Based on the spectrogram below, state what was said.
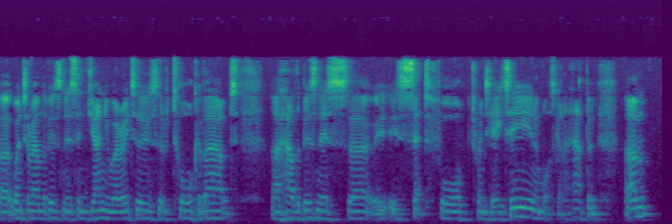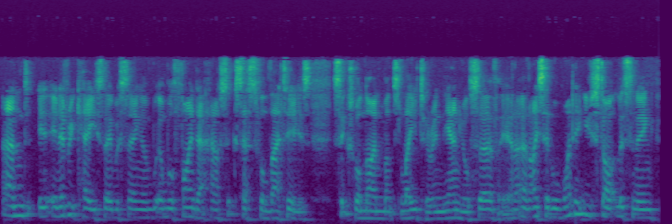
uh, went around the business in January to sort of talk about uh, how the business uh, is set for 2018 and what's going to happen. Um, and in, in, every case, they were saying, and we'll find out how successful that is six or nine months later in the annual survey. And, and I said, well, why don't you start listening?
